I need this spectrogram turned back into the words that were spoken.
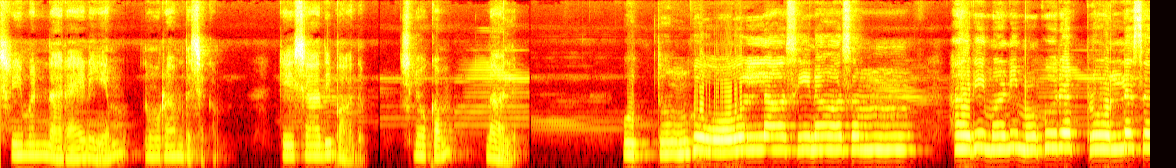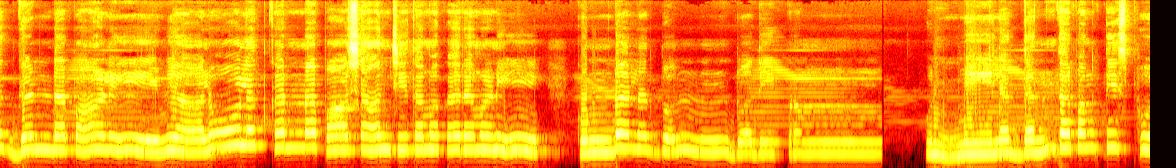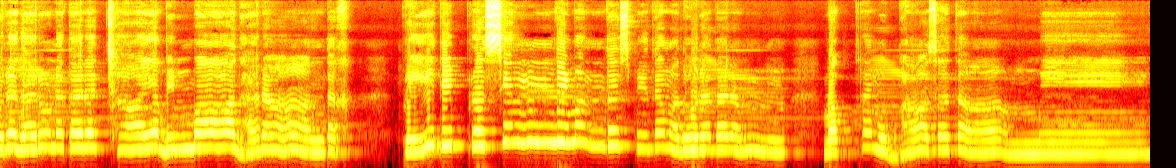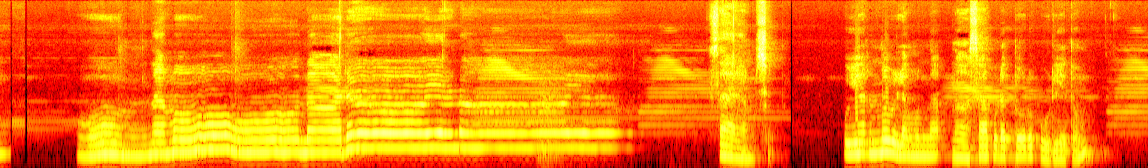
ശ്രീമൻ നാരായണീയം നൂറാം ദശകം. കേശാദിപാദം. ശ്ലോകം നാല്. ഉത്തുങ്കോല്ലാസിനാസം ഹരിമണിമുകുരപ്രോല്ലസദ്ഗണ്ഡപാളി വ്യാലോലത്കർണപാശാഞ്ചിതമകരമണി കുണ്ടലദ്വന്ദ്വദീപ്രം. उन्मेलदन्तपङ्क्तिस्फुरदरुणतरच्छायबिम्बाधरान्तः प्रीतिप्रस्यन्दिमन्दस्मितमधुरतरं वक्त्रमुद्भासतां मे। ॐ नमो नारायणाय। सारांशम्। ഉയർന്നു വിളങ്ങുന്ന നാസാപുടത്തോടു കൂടിയതും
